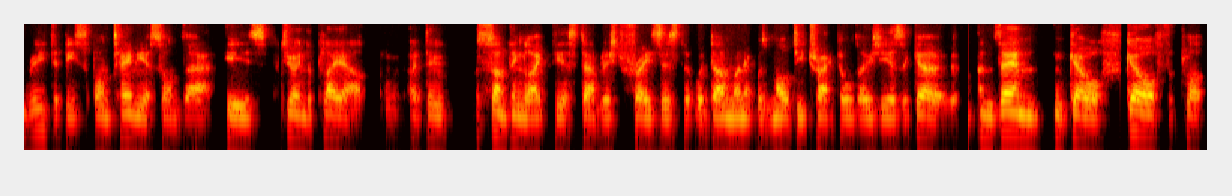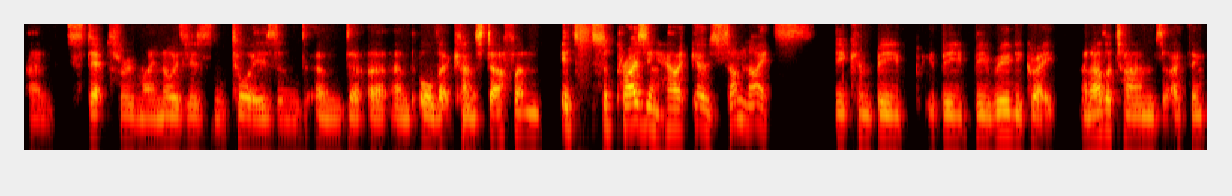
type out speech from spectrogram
really to be spontaneous on that is during the play out. I do something like the established phrases that were done when it was multi-tracked all those years ago and then go off go off the plot and step through my noises and toys and and uh, uh, and all that kind of stuff. And it's surprising how it goes. Some nights it can be be be really great and other times i think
